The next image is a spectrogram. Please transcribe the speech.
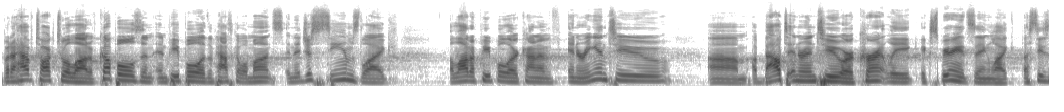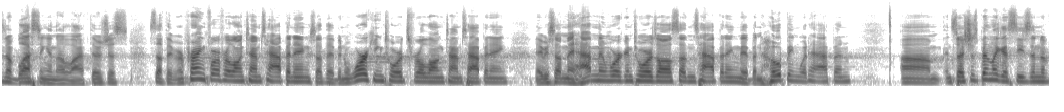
but I have talked to a lot of couples and, and people in the past couple months, and it just seems like a lot of people are kind of entering into um, about to enter into or currently experiencing like a season of blessing in their life. There's just stuff they've been praying for for a long time time's happening, stuff they've been working towards for a long time time's happening, maybe something they haven't been working towards all of a sudden sudden's happening, they've been hoping would happen. Um, and so it's just been like a season of,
